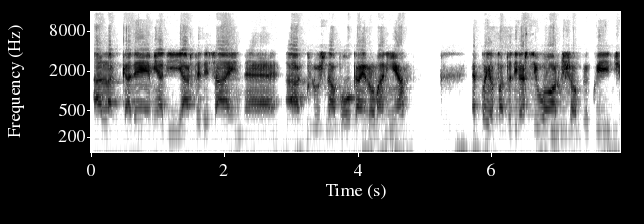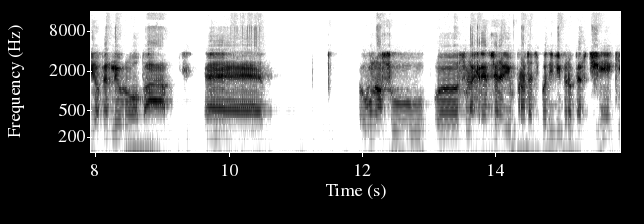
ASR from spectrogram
all'Accademia di Arte e Design eh, a Cluj-Napoca in Romania e poi ho fatto diversi workshop qui in giro per l'Europa, eh, uno su, eh, sulla creazione di un prototipo di libro per ciechi,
